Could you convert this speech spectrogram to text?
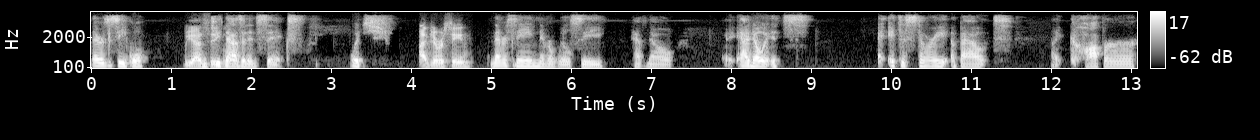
There was a sequel We got a in sequel. 2006, which I've never seen. never seen, never will see. Have no. I know it's it's a story about like copper.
